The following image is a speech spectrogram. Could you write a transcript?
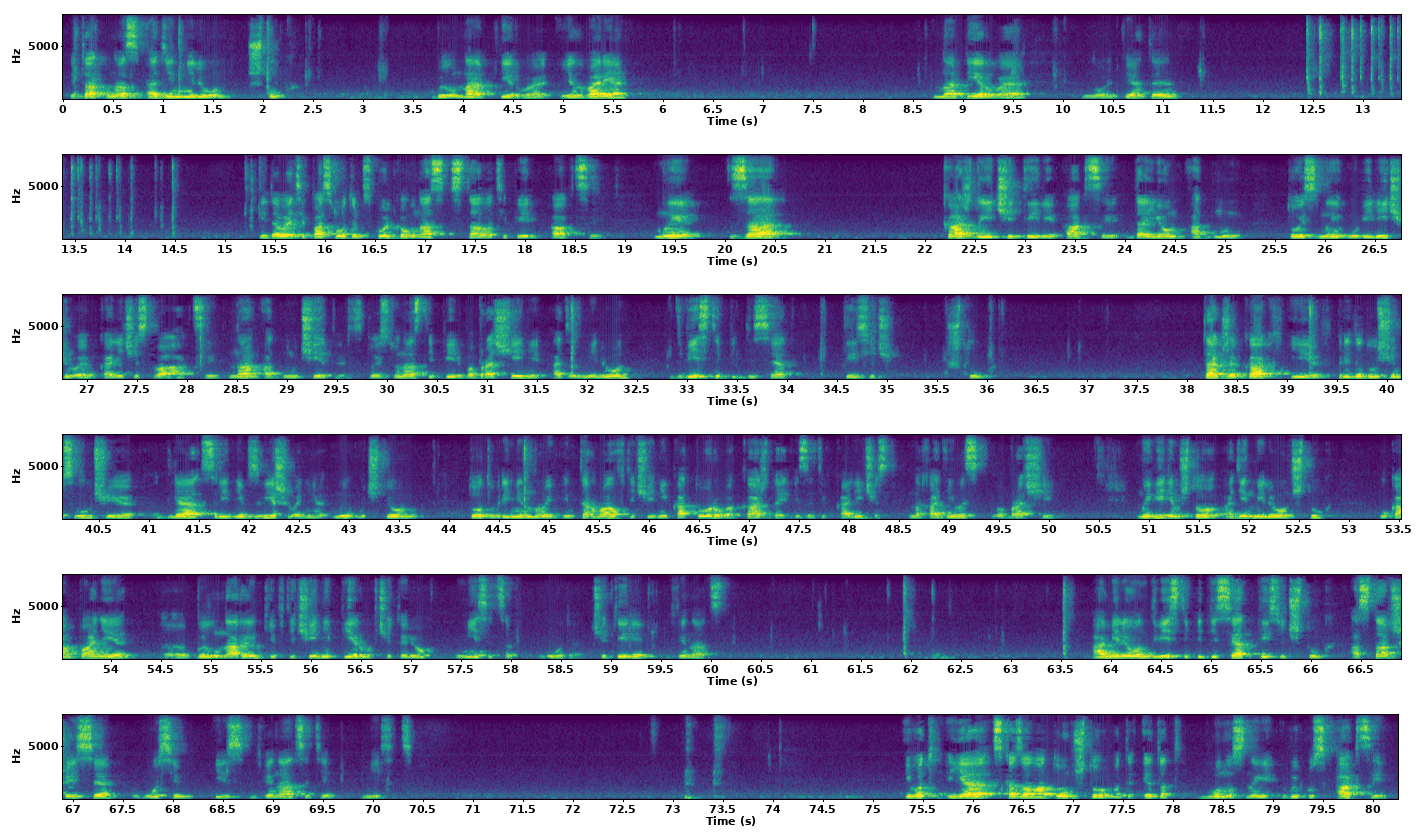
Итак, у нас 1 миллион штук был на 1 января, на 1 05. И давайте посмотрим, сколько у нас стало теперь акций. Мы за каждые 4 акции даем одну. То есть мы увеличиваем количество акций на одну четверть. То есть у нас теперь в обращении 1 миллион 250 тысяч штук. Так же, как и в предыдущем случае, для средневзвешивания мы учтем тот временной интервал, в течение которого каждое из этих количеств находилось в обращении. Мы видим, что 1 миллион штук у компании э, был на рынке в течение первых четырех месяцев года, 4-12. А миллион двести пятьдесят тысяч штук оставшиеся 8 из 12 месяцев. И вот я сказал о том, что вот этот бонусный выпуск акций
